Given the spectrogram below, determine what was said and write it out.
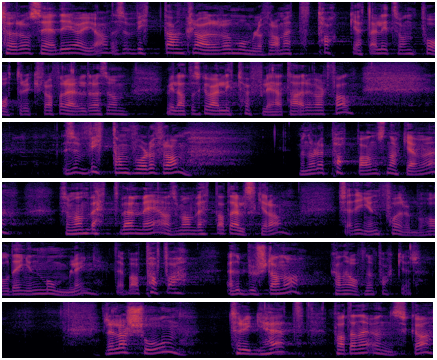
tør å se det i øya. Det er så vidt han klarer å mumle fram et takk etter litt sånn påtrykk fra foreldre som vil at det skal være litt høflighet her. i hvert fall. Det er så vidt han får det fram. Men når det er pappa han snakker med, som han vet hvem er, og som han vet at elsker han, så er det ingen forbehold, det er ingen mumling. Det er bare 'Pappa, er det bursdag nå? Kan jeg åpne pakker?' Relasjon, trygghet på at en er ønska,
